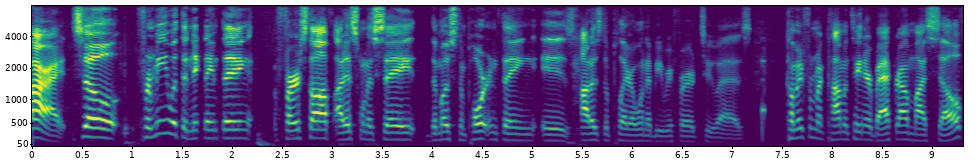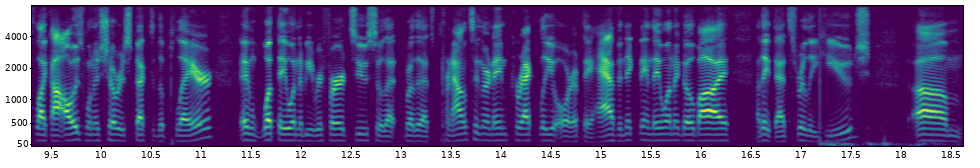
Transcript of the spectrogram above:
All right. So for me, with the nickname thing, first off, I just want to say the most important thing is how does the player want to be referred to as? Coming from a commentator background myself, like I always want to show respect to the player and what they want to be referred to, so that whether that's pronouncing their name correctly or if they have a nickname they want to go by, I think that's really huge. Um,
